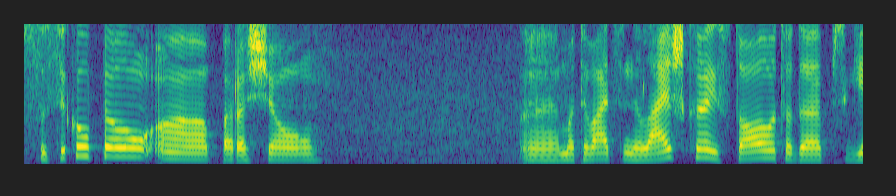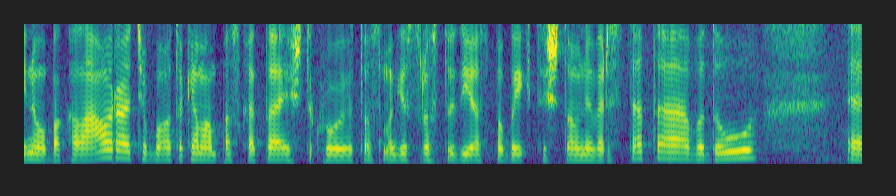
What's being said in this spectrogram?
susikaupiau, uh, parašiau motivacinį laišką, įstojau, tada apsigyniau bakalauro, čia buvo tokia man paskata iš tikrųjų tos magistro studijos pabaigti šitą universitetą, vadovų. E,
